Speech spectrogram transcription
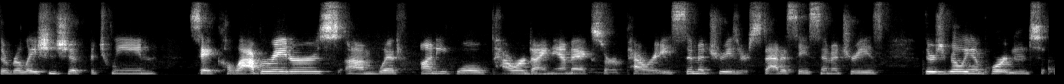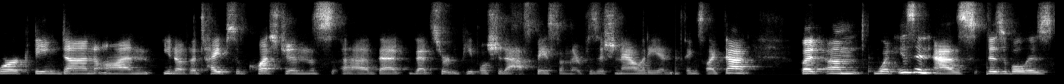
the relationship between say collaborators um, with unequal power dynamics or power asymmetries or status asymmetries there's really important work being done on you know the types of questions uh, that that certain people should ask based on their positionality and things like that. But um, what isn't as visible is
